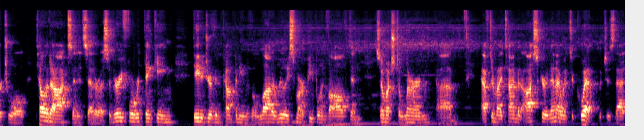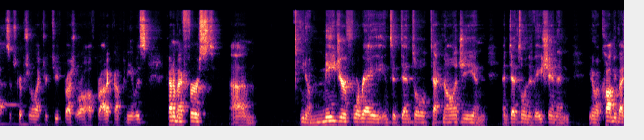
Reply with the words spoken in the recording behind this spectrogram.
virtual teledocs and et cetera. So very forward thinking, data driven company with a lot of really smart people involved and so much to learn. Um, after my time at Oscar, then I went to Quip, which is that subscription electric toothbrush oral health product company. It was kind of my first um, you know, major foray into dental technology and and dental innovation. And you know, it caught me by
